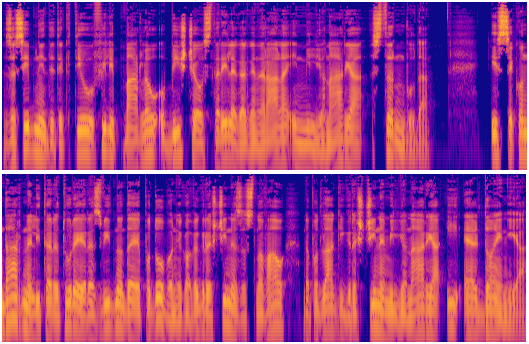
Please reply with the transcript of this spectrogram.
zasebni detektiv Filip Marlow obišče ostarelega generala in milijonarja Strnbuda. Iz sekundarne literature je razvidno, da je podobo njegove graščine zasnoval na podlagi graščine milijonarja I. L. Doenija.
